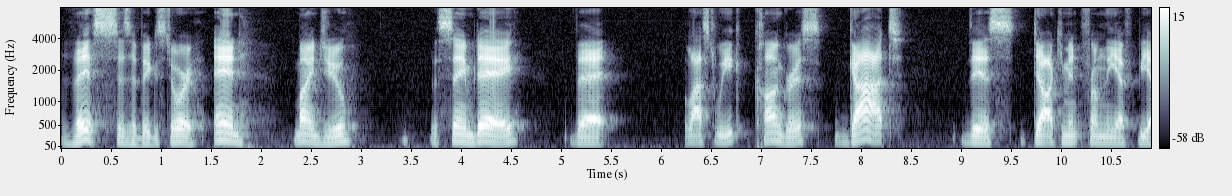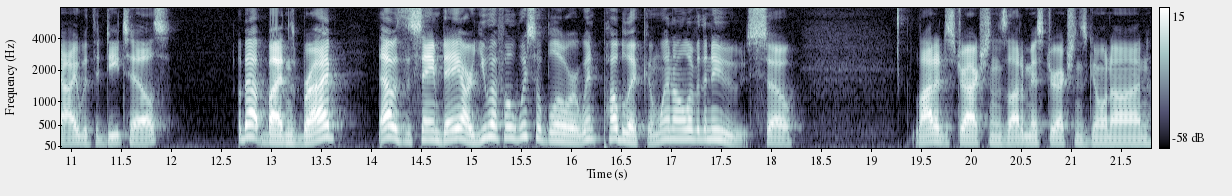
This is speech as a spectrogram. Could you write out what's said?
This is a big story. And, mind you, the same day that last week Congress got this document from the FBI with the details about Biden's bribe. That was the same day our UFO whistleblower went public and went all over the news. So, a lot of distractions, a lot of misdirections going on,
